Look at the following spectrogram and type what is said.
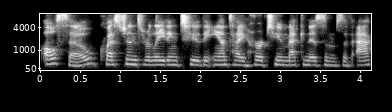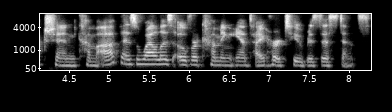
Also, questions relating to the anti HER2 mechanisms of action come up, as well as overcoming anti HER2 resistance.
